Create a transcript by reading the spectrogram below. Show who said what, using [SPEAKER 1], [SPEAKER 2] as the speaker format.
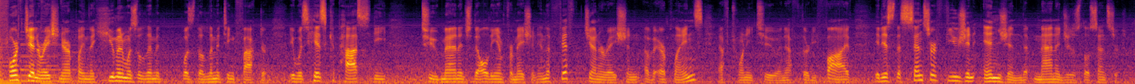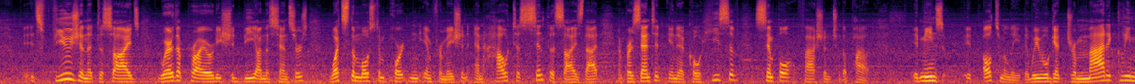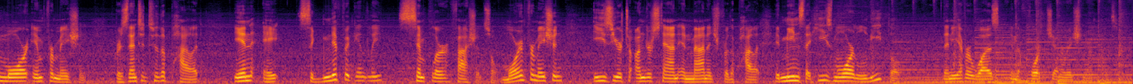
[SPEAKER 1] fourth generation airplane, the human was the limit was the limiting factor. It was his capacity to manage the, all the information. In the fifth generation of airplanes, F-22 and F-35, it is the sensor fusion engine that manages those sensors. It's fusion that decides where the priority should be on the sensors, what's the most important information, and how to synthesize that and present it in a cohesive, simple fashion to the pilot. It means it ultimately that we will get dramatically more information presented to the pilot in a significantly simpler fashion. So more information, easier to understand and manage for the pilot. It means that he's more lethal than he ever was in the fourth generation airplanes.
